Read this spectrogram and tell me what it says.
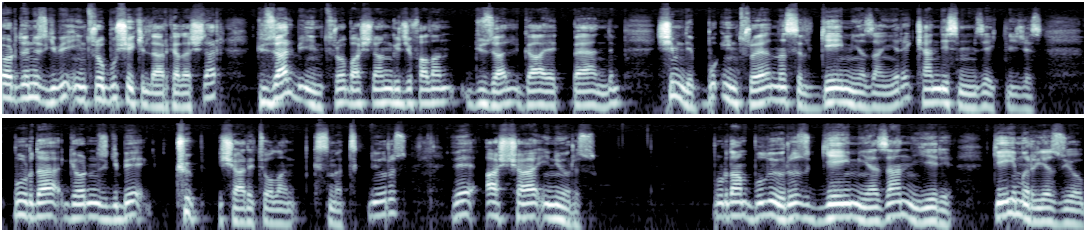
Gördüğünüz gibi intro bu şekilde arkadaşlar. Güzel bir intro. Başlangıcı falan güzel. Gayet beğendim. Şimdi bu introya nasıl game yazan yere kendi ismimizi ekleyeceğiz. Burada gördüğünüz gibi küp işareti olan kısma tıklıyoruz ve aşağı iniyoruz. Buradan buluyoruz game yazan yeri. Gamer yazıyor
